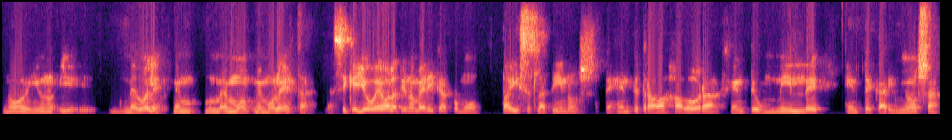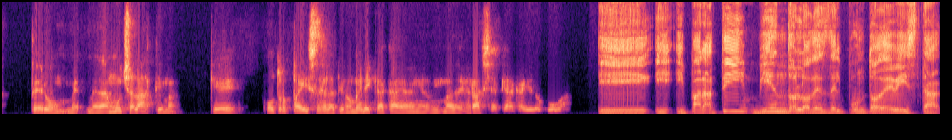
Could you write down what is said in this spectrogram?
No, y, me duele, me, molesta. Así que yo veo a Latinoamérica como países latinos, de gente trabajadora, gente humilde, gente cariñosa, pero me, da mucha lástima que otros países de Latinoamérica caigan en la misma desgracia que ha caído Cuba. Y, y, para ti, viéndolo desde el punto de vista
